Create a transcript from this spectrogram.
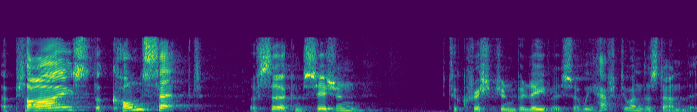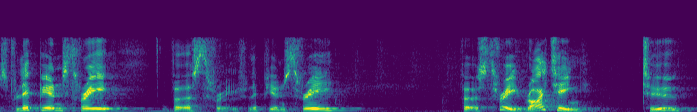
applies the concept of circumcision to Christian believers. So we have to understand this. Philippians 3, verse 3. Philippians 3, verse 3. Writing to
